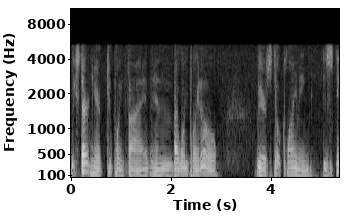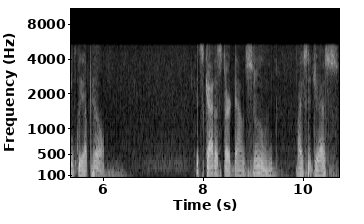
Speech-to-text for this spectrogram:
We start here at 2.5, and by 1.0, we are still climbing distinctly uphill. It's got to start down soon, I suggest,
